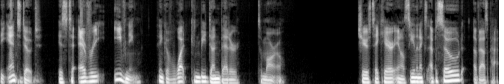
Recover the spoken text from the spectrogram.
The antidote is to every evening think of what can be done better tomorrow. Cheers, take care, and I'll see you in the next episode of Ask Pat.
